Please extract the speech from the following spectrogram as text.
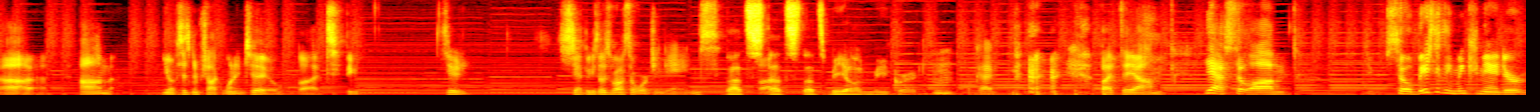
uh, um, you know, System Shock one and two, but be, dude, yeah, because those were also Origin games. That's Wow. that's that's beyond me, Greg. Mm, okay, but uh, um, yeah. So um, so basically, Wing Commander,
